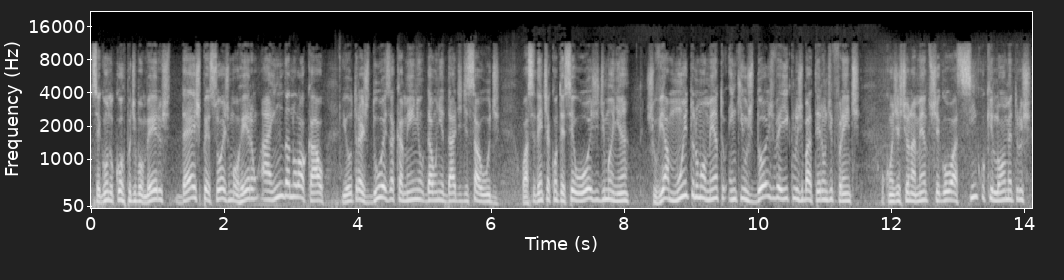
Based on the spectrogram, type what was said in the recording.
Segundo o Corpo de Bombeiros, 10 pessoas morreram ainda no local e outras duas a caminho da unidade de saúde. O acidente aconteceu hoje de manhã. Chovia muito no momento em que os dois veículos bateram de frente. O congestionamento chegou a 5 quilômetros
